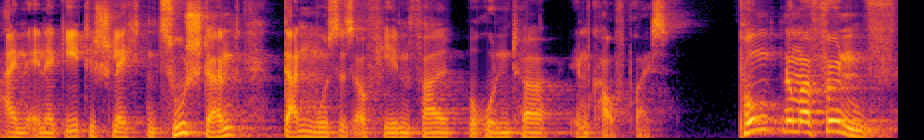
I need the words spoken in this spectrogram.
einen energetisch schlechten Zustand, dann muss es auf jeden Fall runter im Kaufpreis. Punkt Nummer 5.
